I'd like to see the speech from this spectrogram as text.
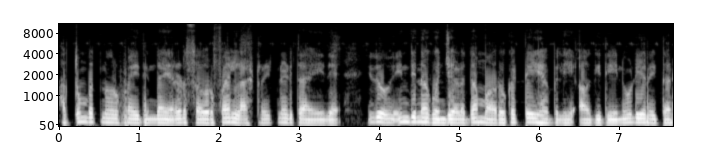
ಹತ್ತೊಂಬತ್ತು ನೂರು ರೂಪಾಯಿದಿಂದ ಎರಡು ಸಾವಿರ ರೂಪಾಯಿ ಲಾಸ್ಟ್ ರೇಟ್ ನಡೀತಾ ಇದೆ. ಇದು ಇಂದಿನ ಗೊಂಜಾಳದ ಮಾರುಕಟ್ಟೆಯ ಬೆಲೆ ಆಗಿದೆ. ನೋಡಿ ರೈತರೆ.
